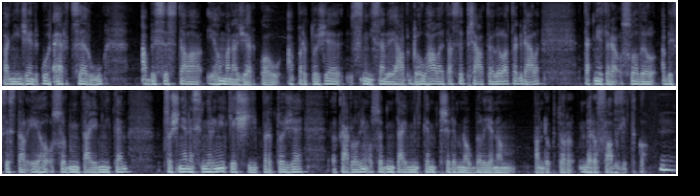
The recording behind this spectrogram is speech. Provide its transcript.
paní inženýrku Hercerů, aby se stala jeho manažerkou a protože s ní jsem já dlouhá léta se přátelil a tak dále, tak mě teda oslovil, abych se stal i jeho osobním tajemníkem, což mě nesmírně těší, protože Karlovým osobním tajemníkem přede mnou byl jenom pan doktor Miroslav Zitko. Hmm.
